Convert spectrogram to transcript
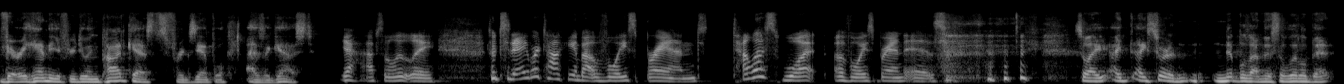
very handy if you're doing podcasts, for example, as a guest. Yeah, absolutely. So today we're talking about voice brand. Tell us what a voice brand is. so I, I, I sort of nibbled on this a little bit.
